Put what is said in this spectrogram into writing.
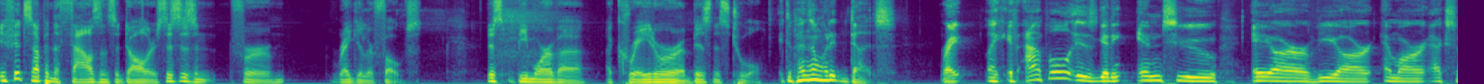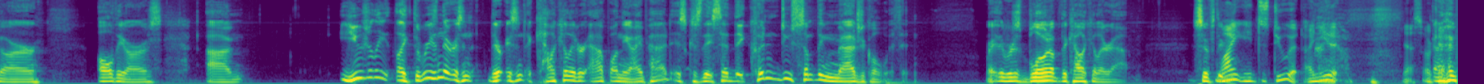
if it's up in the thousands of dollars, this isn't for regular folks. This be more of a, a creator or a business tool. it depends on what it does, right? Like if Apple is getting into AR, VR, MR, XR, all the R's, um, usually like the reason there isn't there isn't a calculator app on the iPad is because they said they couldn't do something magical with it, right? They were just blowing up the calculator app. So if they're Why you just do it? I need it. Yes. Okay.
